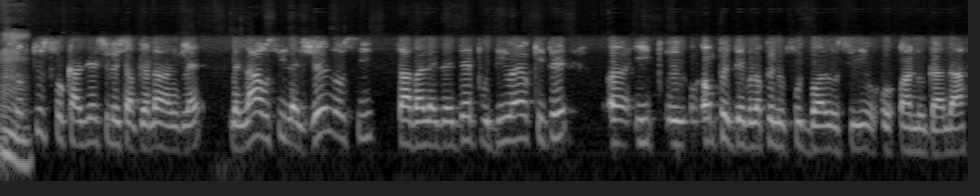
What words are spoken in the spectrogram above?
Ils hmm. sont tous focalisés sur le championnat anglais. Mais là aussi, les jeunes aussi, ça va les aider pour dire, ouais, euh, euh, on peut développer le football aussi en Ouganda.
